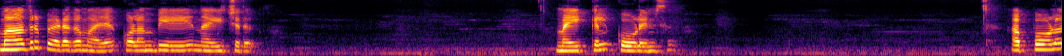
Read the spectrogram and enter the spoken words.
മാതൃപേടകമായ കൊളംബിയയെ നയിച്ചത് മൈക്കൽ കോളിൻസ്. അപ്പോളോ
